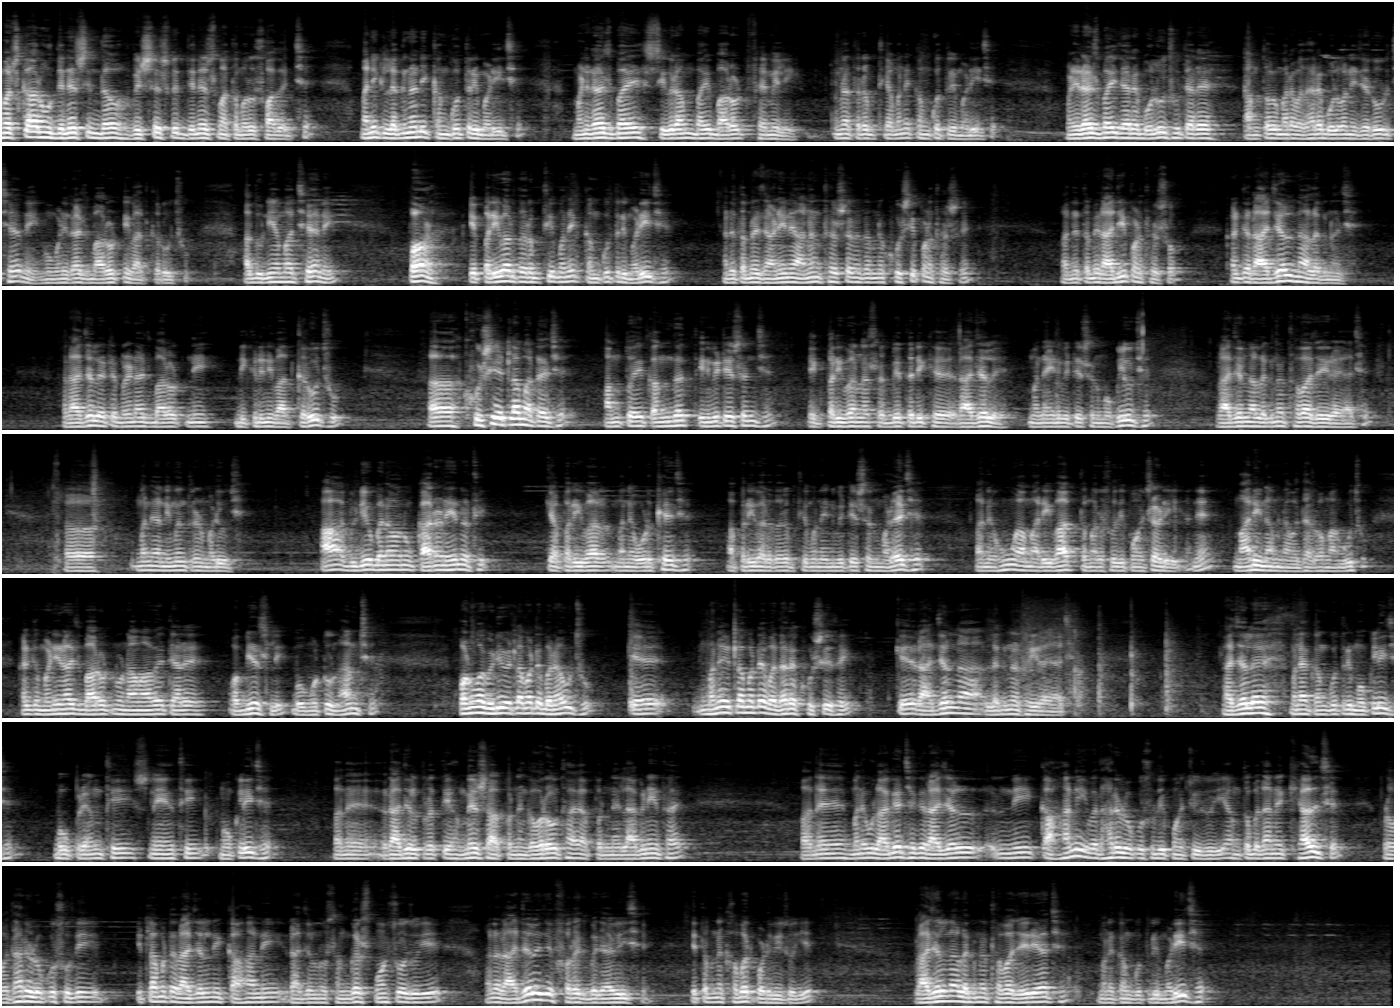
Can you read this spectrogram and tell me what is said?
નમસ્કાર, હું દિનેશ સિંધવ, વિશેષ વિથ દિનેશમાં તમારું સ્વાગત છે. મને એક લગ્નની કંકોત્રી મળી છે. મણિરાજભાઈ શિવરામભાઈ બારોટ ફેમિલી, એમના તરફથી મને કંકોત્રી મળી છે. મણિરાજભાઈ, જ્યારે બોલું છું, ત્યારે આમ તો મારે વધારે બોલવાની જરૂર છે નહીં. હું મણિરાજ બારોટની વાત કરું છું. આ દુનિયામાં છે નહીં, પણ એ પરિવાર તરફથી મને એક કંકોત્રી મળી છે અને તમને જાણીને આનંદ થશે અને તમને ખુશી પણ થશે અને તમે રાજી પણ થશો. કારણ કે રાજલના લગ્ન છે. રાજલ એટલે મણિરાજ બારોટની દીકરીની વાત કરું છું. ખુશી એટલા માટે છે, આમ તો એક અંગત ઇન્વિટેશન છે. એક પરિવારના સભ્ય તરીકે રાજલે મને ઇન્વિટેશન મોકલ્યું છે. રાજલના લગ્ન થવા જઈ રહ્યા છે. મને આ નિમંત્રણ મળ્યું છે. આ વીડિયો બનાવવાનું કારણ એ નથી કે આ પરિવાર મને ઓળખે છે, આ પરિવાર તરફથી મને ઇન્વિટેશન મળે છે અને હું આ મારી વાત તમારા સુધી પહોંચાડી અને મારી નામના વધારવા માગું છું. કારણ કે મણિરાજ બારોટનું નામ આવે ત્યારે ઓબ્વિયસલી બહુ મોટું નામ છે. પણ હું આ વીડિયો એટલા માટે બનાવું છું કે મને એટલા માટે વધારે ખુશી થઈ કે રાજલના લગ્ન થઈ રહ્યા છે. રાજલે મને આ કંકોત્રી મોકલી છે, બહુ પ્રેમથી, સ્નેહથી મોકલી છે અને રાજલ પ્રત્યે હંમેશા આપણને ગૌરવ થાય, આપણને લાગણી થાય અને મને એવું લાગે છે કે રાજલની કહાની વધારે લોકો સુધી પહોંચવી જોઈએ. આમ તો બધાને ખ્યાલ છે, પણ વધારે લોકો સુધી એટલા માટે રાજલની કહાની, રાજલનો સંઘર્ષ પહોંચવો જોઈએ અને રાજલે જે ફરજ બજાવી છે એ તમને ખબર પડવી જોઈએ. રાજલના લગ્ન થવા જઈ રહ્યા છે, મને કંકુતરી મળી છે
